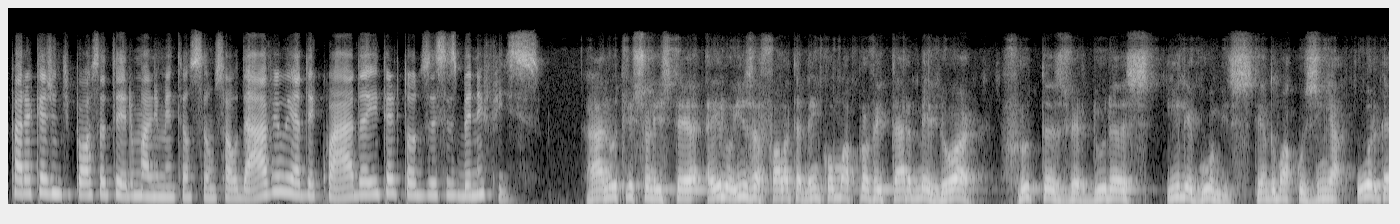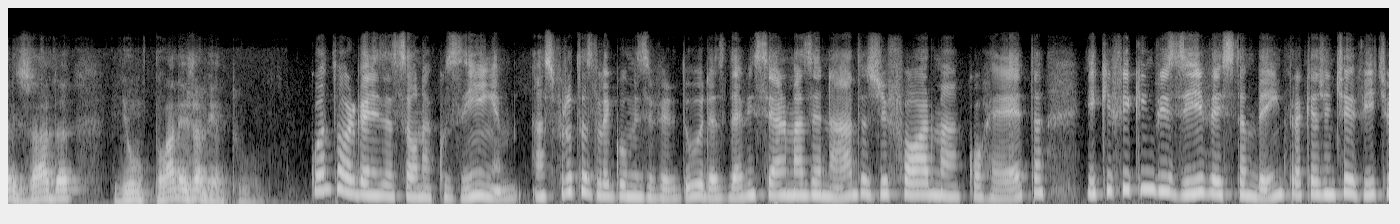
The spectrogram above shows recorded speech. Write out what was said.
para que a gente possa ter uma alimentação saudável e adequada e ter todos esses benefícios. A nutricionista Heloísa fala também como aproveitar melhor frutas, verduras e legumes, tendo uma cozinha organizada e um planejamento. Quanto à organização na cozinha, as frutas, legumes e verduras devem ser armazenadas de forma correta e que fiquem visíveis também para que a gente evite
